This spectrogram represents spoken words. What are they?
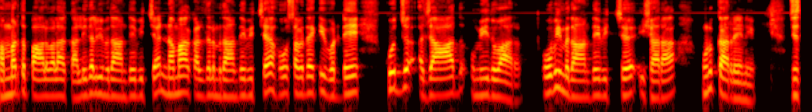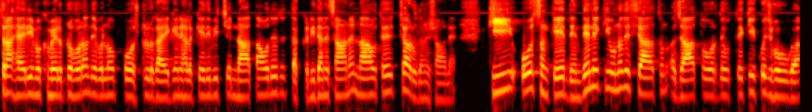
ਅੰਮ੍ਰਿਤਪਾਲ ਵਾਲਾ ਅਕਾਲੀ ਦਲ ਵੀ ਮੈਦਾਨ ਦੇ ਵਿੱਚ ਹੈ, ਨਵਾਂ ਅਕਾਲੀ ਦਲ ਮੈਦਾਨ ਦੇ ਵਿੱਚ ਹੈ। ਹੋ ਸਕਦਾ ਹੈ ਕਿ ਵੱਡੇ ਕੁਝ ਆਜ਼ਾਦ ਉਮੀਦਵਾਰ ਉਹ ਵੀ ਮੈਦਾਨ ਦੇ ਵਿੱਚ ਇਸ਼ਾਰਾ ਹੁਣ ਕਰ ਰਹੇ ਨੇ। ਜਿਸ ਤਰ੍ਹਾਂ ਹੈਰੀ ਮੁਖਮੇਲਪੁਰ ਹੋਰਾਂ ਦੇ ਵੱਲੋਂ ਪੋਸਟਰ ਲਗਾਏ ਗਏ ਨੇ, ਹਲਕੇ ਦੇ ਵਿੱਚ ਨਾ ਤਾਂ ਉਹਦੇ ਉੱਤੇ ਤੱਕੜੀ ਦਾ ਨਿਸ਼ਾਨ ਹੈ, ਨਾ ਉੱਤੇ ਝਾੜੂ ਦਾ ਨਿਸ਼ਾਨ ਹੈ। ਕੀ ਉਹ ਸੰਕੇਤ ਦਿੰਦੇ ਨੇ ਕਿ ਉਹਨਾਂ ਦੀ ਸਿਆਸਤ ਨੂੰ ਆਜ਼ਾਦ ਤੌਰ ਦੇ ਉੱਤੇ ਕੀ ਕੁਝ ਹੋਊਗਾ?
